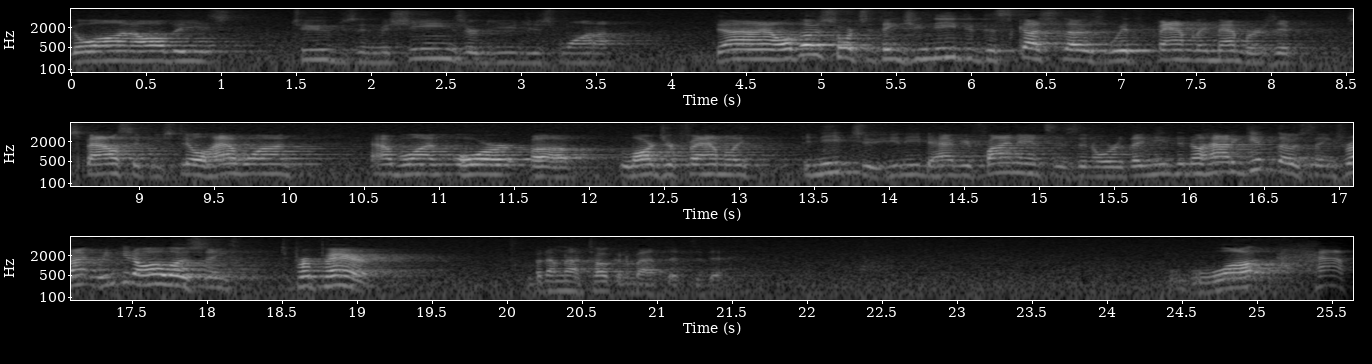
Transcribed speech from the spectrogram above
go on all these tubes and machines, or do you just want to die? All those sorts of things. You need to discuss those with family members. If spouse, if you still have one, have one, or uh, larger family, you need to. You need to have your finances in order. They need to know how to get those things, right? We get all those things to prepare. But I'm not talking about that today. What happens?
